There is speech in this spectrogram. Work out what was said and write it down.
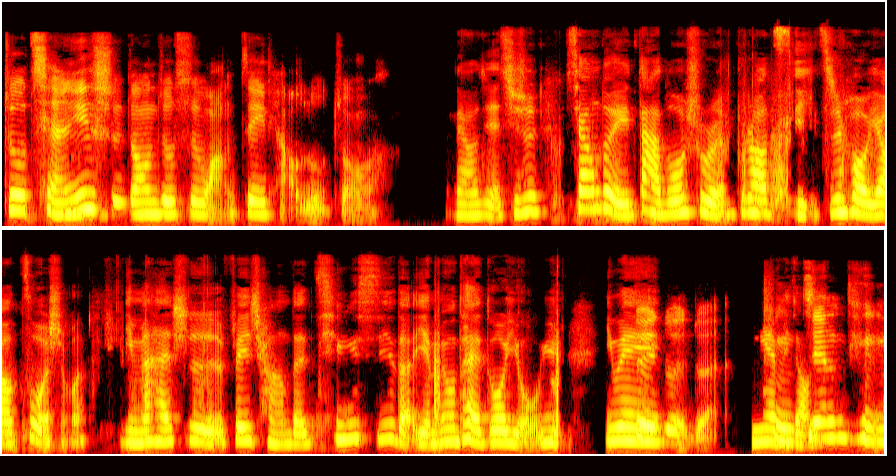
就潜意识中就是往这条路走了。了解，其实相对于大多数人不知道自己之后要做什么，你们还是非常的清晰的，也没有太多犹豫，因为对对对，你也比较坚定。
